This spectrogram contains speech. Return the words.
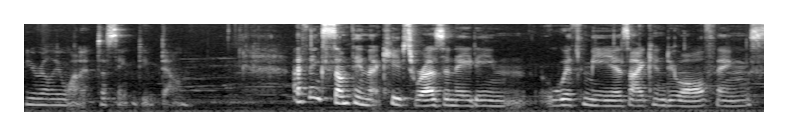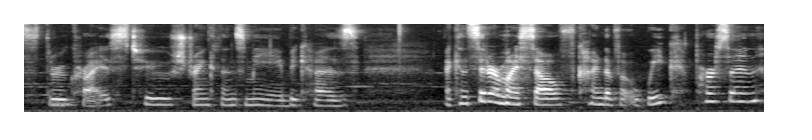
you really want it to sink deep down? I think something that keeps resonating with me is I can do all things through mm-hmm. Christ who strengthens me because I consider myself kind of a weak person.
